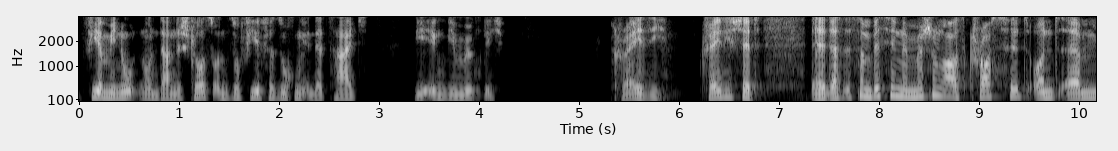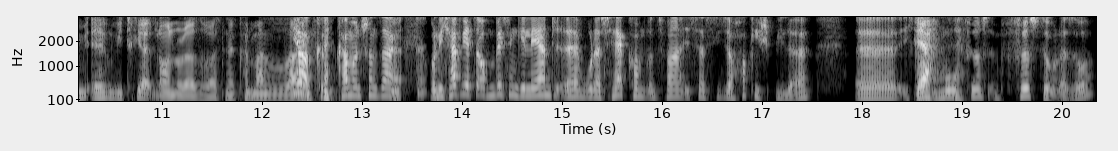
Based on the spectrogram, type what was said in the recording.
vier Minuten und dann ist Schluss und so viel versuchen in der Zeit wie irgendwie möglich. Crazy. Crazy shit. Äh, das ist so ein bisschen eine Mischung aus CrossFit und ähm, irgendwie Triathlon oder sowas, ne? Könnte man so sagen. Ja, kann, kann man schon sagen. Und ich habe jetzt auch ein bisschen gelernt, äh, wo das herkommt. Und zwar ist das dieser Hockeyspieler, äh, ich glaube Ja. Mo Fürst, Fürste oder so,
